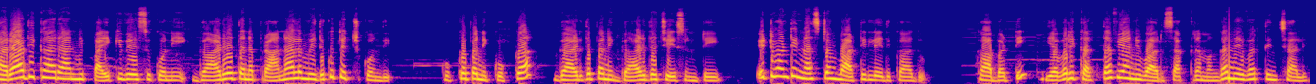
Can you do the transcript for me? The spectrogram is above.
పరాధికారాన్ని పైకి వేసుకొని గాడిద తన ప్రాణాల మీదకు తెచ్చుకుంది. కుక్క పని కుక్క గాడిద పని గాడిద చేసుంటే ఎటువంటి నష్టం వాటిల్లేది కాదు. కాబట్టి ఎవరి కర్తవ్యాన్ని వారు సక్రమంగా నిర్వర్తించాలి?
